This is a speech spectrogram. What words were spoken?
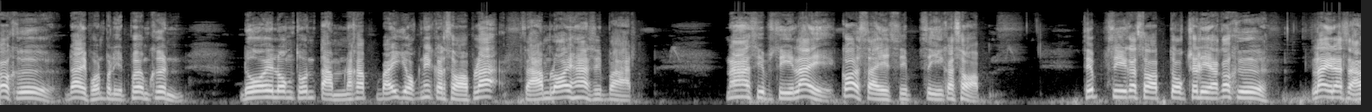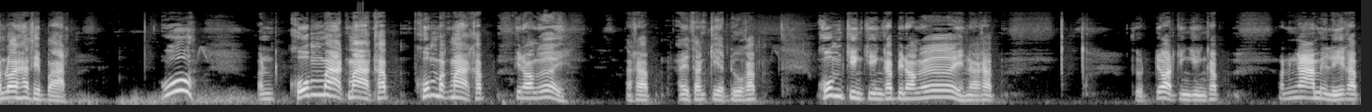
ก็คือได้ผลผลิตเพิ่มขึ้น โดยลงทุนต่ำนะครับ ใบหยกนี่กระสอบละ 350 บาท หน้า 14 ไร่ก็ใส่ 14 กระสอบ 14 กระสอบตกเฉลี่ยก็คือ ไร่ละ 350 บาทอู้มันคุ้มมากมากครับ คุ้มมากๆครับ พี่น้องเอ้ยนะครับให้สังเกตดูครับ คุ้มจริง ๆ ครับพี่น้องเอ้ยนะครับ สุดยอดจริง ๆ ครับ มันงามไม่หลีครับ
